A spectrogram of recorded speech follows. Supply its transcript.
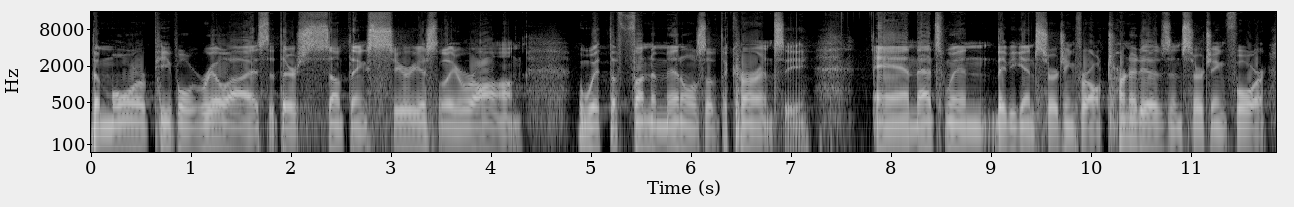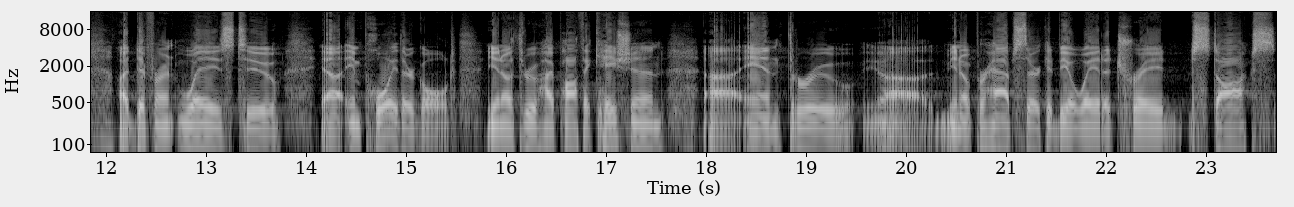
the more people realize that there's something seriously wrong with the fundamentals of the currency and that's when they begin searching for alternatives and searching for uh, different ways to uh, employ their gold, you know, through hypothecation uh, and through, uh, you know, perhaps there could be a way to trade stocks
